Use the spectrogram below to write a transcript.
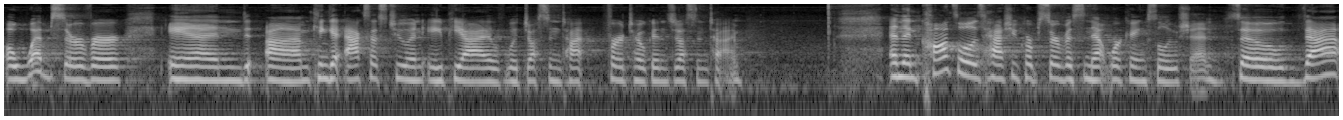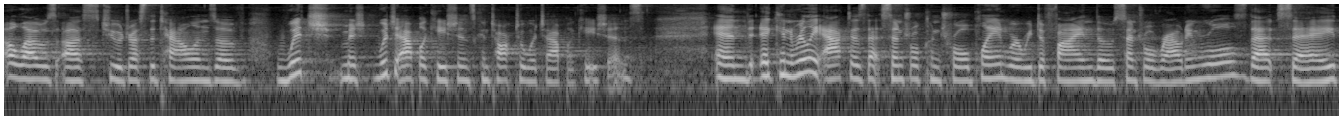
a web server and um, can get access to an API with just in time for tokens just in time. And then Consul is HashiCorp's service networking solution. So that allows us to address the talons of which, which applications can talk to which applications. And it can really act as that central control plane where we define those central routing rules that say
